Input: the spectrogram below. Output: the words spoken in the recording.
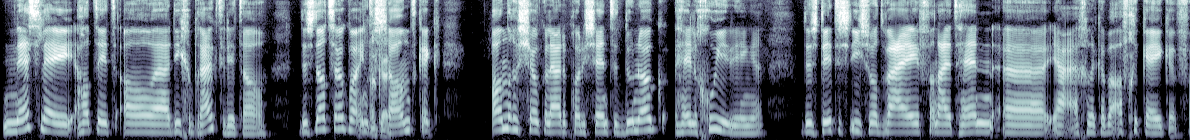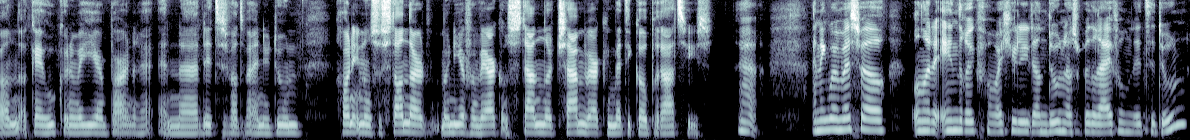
Nestlé had dit al, eh, die gebruikte dit al. Dus dat is ook wel interessant. Kijk, andere chocoladeproducenten doen ook hele goede dingen. Dus dit is iets wat wij vanuit hen eh, ja, eigenlijk hebben afgekeken. Van oké, hoe kunnen we hier een partneren? En eh, dit is wat wij nu doen. Gewoon in onze standaard manier van werken. Onze standaard samenwerking met die coöperaties. Ja, en ik ben best wel onder de indruk van wat jullie dan doen als bedrijf om dit te doen.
